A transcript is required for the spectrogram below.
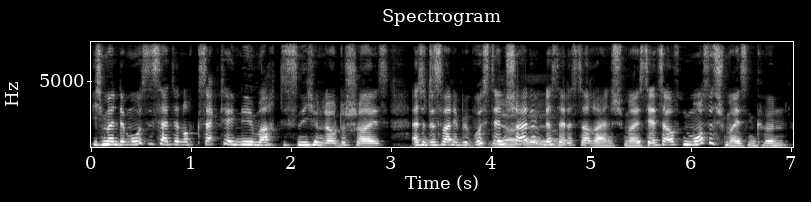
ich meine, der Moses hat ja noch gesagt, hey, nee, mach das nicht und lauter Scheiß. Also das war eine bewusste Ja, Entscheidung, ja, ja. dass er das da reinschmeißt. Er hätte es auf den Moses schmeißen können.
